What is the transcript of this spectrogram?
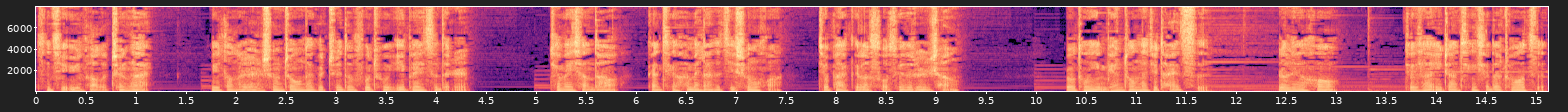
自己遇到了真爱，遇到了人生中那个值得付出一辈子的人，却没想到感情还没来得及升华，就败给了琐碎的日常。如同影片中那句台词：“热恋后，就像一张倾斜的桌子，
